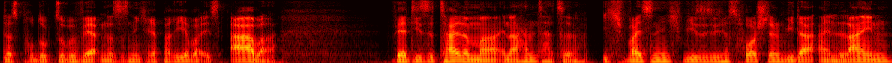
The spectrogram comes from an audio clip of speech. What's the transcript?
das Produkt so bewerten, dass es nicht reparierbar ist. Aber wer diese Teile mal in der Hand hatte, ich weiß nicht, wie sie sich das vorstellen, wie da ein Line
